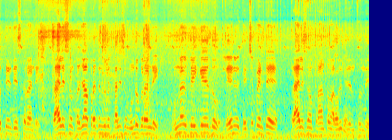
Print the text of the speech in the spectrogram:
ఒత్తిడి తీసుకురండి. రాయలసీమ ప్రజాప్రతినిధులు కలిసి ముందుకు రండి. ఉన్నవి పీకేయద్దు లేనివి తెచ్చి పెడితే రాయలసీమ ప్రాంతం అభివృద్ధి చెందుతుంది.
